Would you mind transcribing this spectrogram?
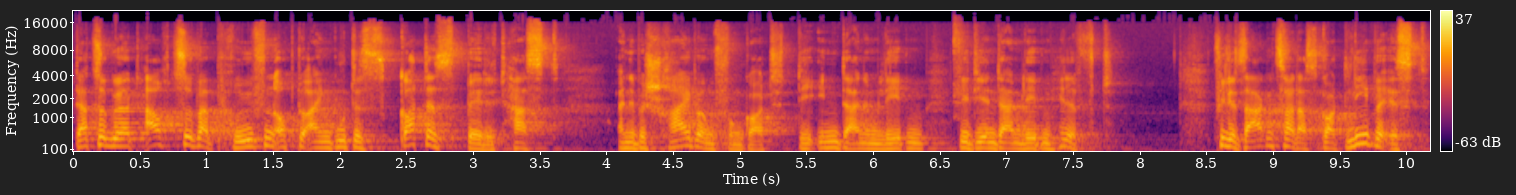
Dazu gehört auch zu überprüfen, ob du ein gutes Gottesbild hast, eine Beschreibung von Gott, die in deinem Leben, die dir in deinem Leben hilft. Viele sagen zwar, dass Gott Liebe ist,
